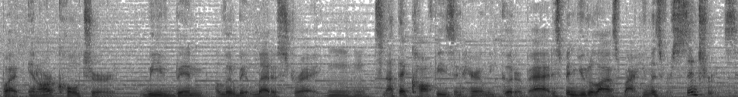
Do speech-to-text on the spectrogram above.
but in our culture, we've been a little bit led astray. Mm-hmm. It's not that coffee is inherently good or bad; it's been utilized by humans for centuries.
